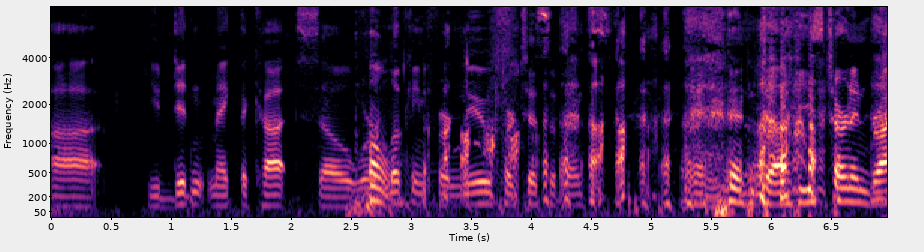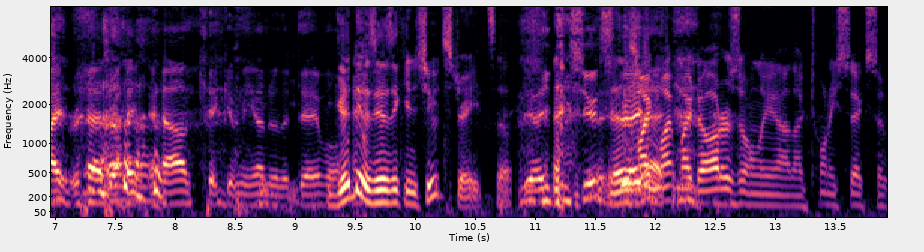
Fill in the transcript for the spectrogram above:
uh, you didn't make the cut, so we're Oh. looking for new participants. and uh, he's turning bright red right now, kicking me under the table. Good news is he can shoot straight. So Yeah, he can shoot straight. My, my, my daughter's only uh, like 26, so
